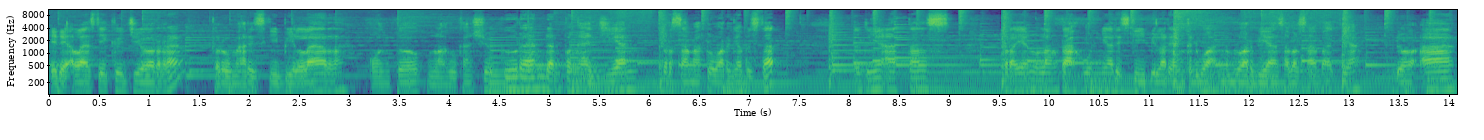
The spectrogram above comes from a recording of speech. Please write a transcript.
Dedek Lesti Kejora ke rumah Rizky Bilar untuk melakukan syukuran dan pengajian bersama keluarga besar tentunya atas perayaan ulang tahunnya Rizky Bilar yang kedua luar biasa bersahabat ya doa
